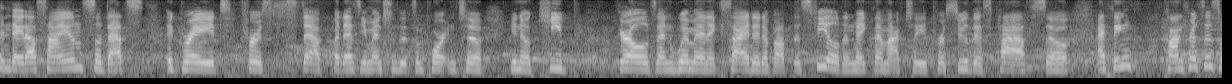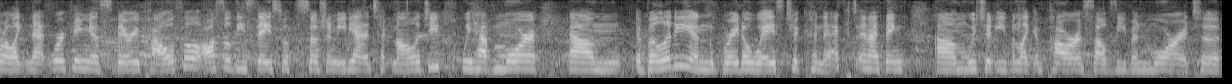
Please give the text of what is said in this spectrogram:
in data science. So that's a great first step. But as you mentioned, it's important to you know keep girls and women excited about this field and make them actually pursue this path. So I think conferences or like networking is very powerful. Also these days with social media and technology, we have more um, ability and greater ways to connect. And I think um, we should even like empower ourselves even more to,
